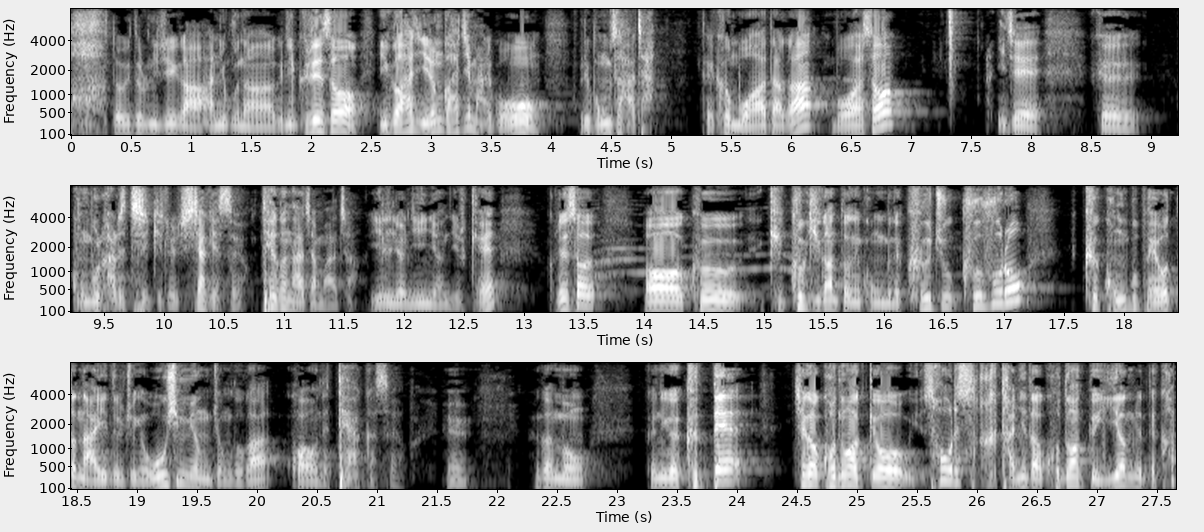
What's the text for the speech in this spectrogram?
아, 너희들은 이제가 아니구나. 그래서 이거 하지 이런 거 하지 말고 우리 봉사하자. 그거 모아다가 모아서 이제 그 공부를 가르치기를 시작했어요. 퇴근하자마자 1년, 2년 이렇게. 그래서 어그 그 기간 동안 공부인데 그주그 그 후로 그 공부 배웠던 아이들 중에 50명 정도가 고아원에 대학 갔어요. 예. 그러니까 뭐 그러니까 그때 제가 고등학교 서울에 싹 다니다가 고등학교 2학년 때 갑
